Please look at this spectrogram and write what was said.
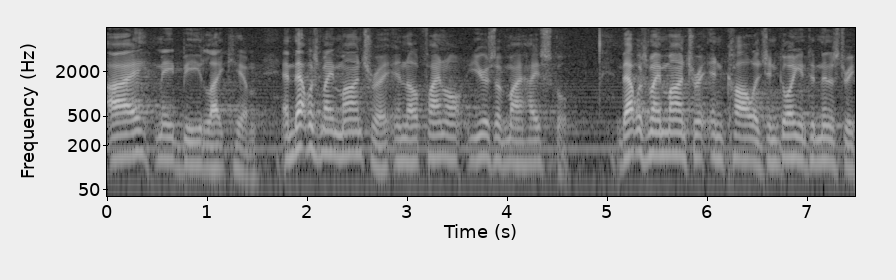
I may be like Him. And that was my mantra in the final years of my high school. That was my mantra in college and going into ministry.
